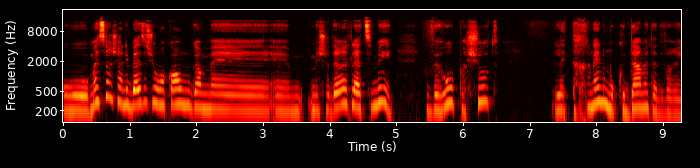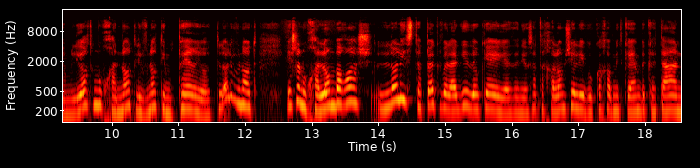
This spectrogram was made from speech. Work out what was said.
הוא מסר שאני באיזשהו מקום גם אה, אה, משדרת לעצמי, והוא פשוט לתכנן מוקדם את הדברים, להיות מוכנות לבנות אימפריות, לא לבנות, יש לנו חלום בראש, לא להסתפק ולהגיד, אוקיי, אז אני עושה את החלום שלי והוא ככה מתקיים בקטן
